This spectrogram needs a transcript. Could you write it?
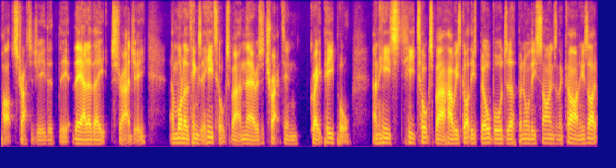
part strategy, the the, the elevate strategy. And one of the things that he talks about in there is attracting great people. And he's he talks about how he's got these billboards up and all these signs in the car. And he's like,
